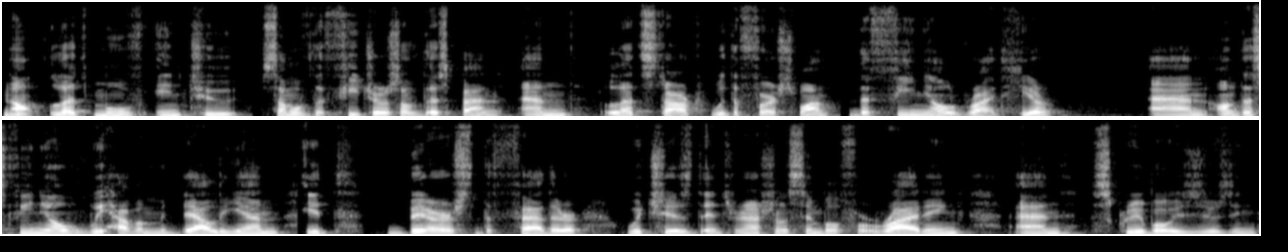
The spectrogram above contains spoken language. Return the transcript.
Now let's move into some of the features of this pen and let's start with the first one, the finial right here. And on this finial we have a medallion. It bears the feather which is the international symbol for writing and Scribo is using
